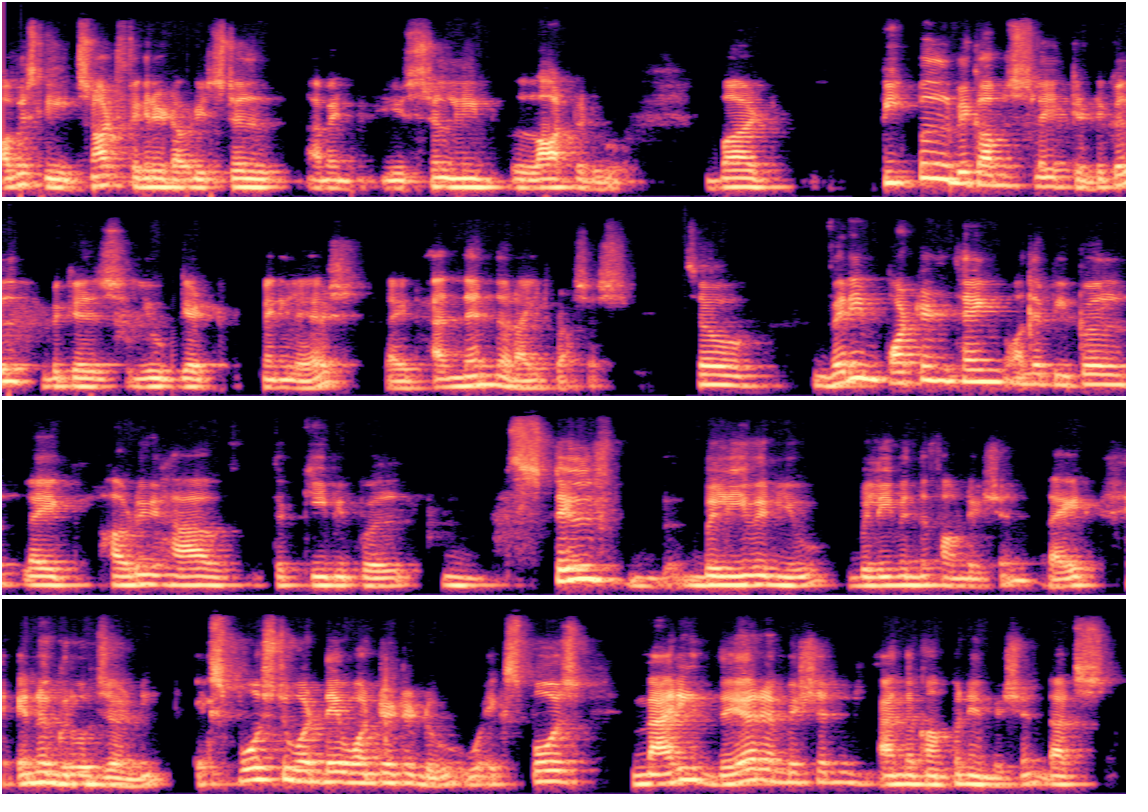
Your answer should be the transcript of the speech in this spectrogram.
obviously it's not figured out you still i mean you still need a lot to do but people becomes like critical because you get many layers, right? And then the right process. So very important thing on the people, like how do you have the key people still believe in you, believe in the foundation, right? In a growth journey, exposed to what they wanted to do, expose, marry their ambition and the company ambition. That's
